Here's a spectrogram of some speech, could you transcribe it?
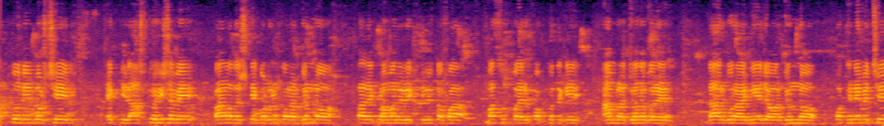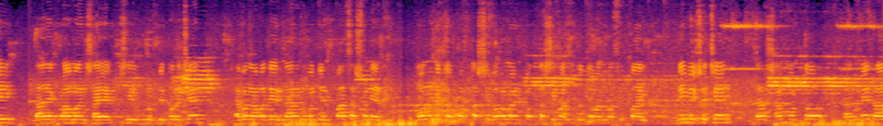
আত্মনির্ভরশীল একটি রাষ্ট্র হিসেবে বাংলাদেশকে গঠন করার জন্য তারেক রহমানের একটি দফা মাসুদ ভাইয়ের পক্ষ থেকে আমরা জনগণের দ্বারগোড়ায় নিয়ে যাওয়ার জন্য পথে নেমেছি। তারেক রহমান সাহেব সেই উপলব্ধি করেছেন এবং আমাদের নারায়ণগঞ্জের পাঁচ আসনের মনোনীত প্রত্যাশী, মনোনয়ন প্রত্যাশী মাসুদুজ্জামান মাসুদ ভাই নেমে এসেছেন। তার সামর্থ্য, তার মেধা,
